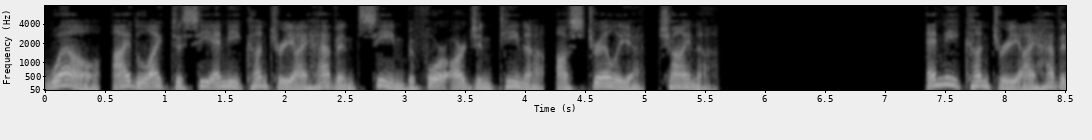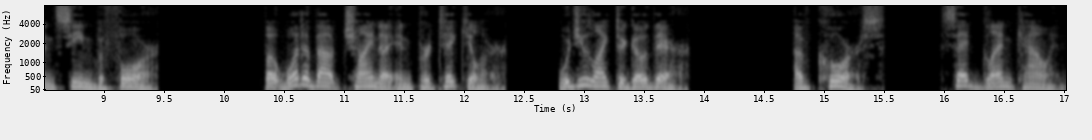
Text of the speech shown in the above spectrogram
well, I'd like to see any country I haven't seen before Argentina, Australia, China. Any country I haven't seen before. But what about China in particular? Would you like to go there? Of course, said Glenn Cowan.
